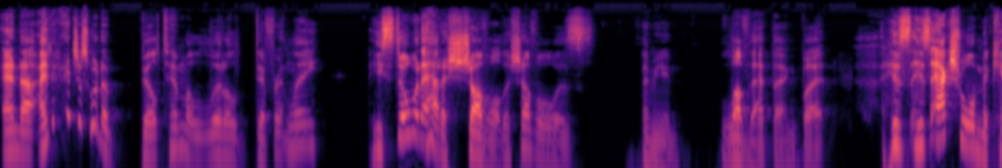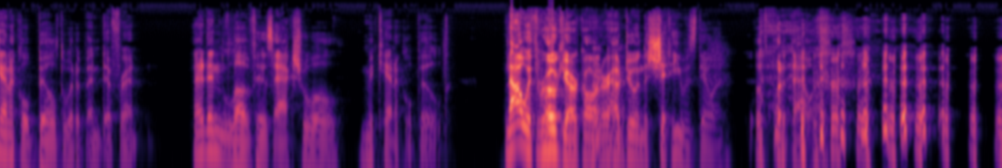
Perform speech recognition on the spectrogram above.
And uh, I think I just would have built him a little differently. He still would have had a shovel. The shovel was, I mean, love that thing, but his his actual mechanical build would have been different. I didn't love his actual mechanical build. Not with Rogyar going around doing the shit he was doing. Let's put it that way.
